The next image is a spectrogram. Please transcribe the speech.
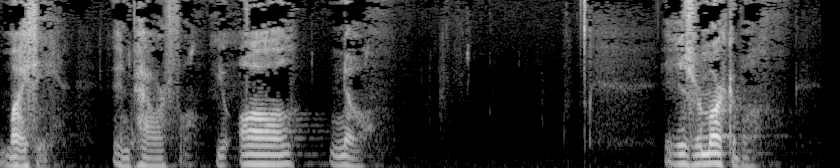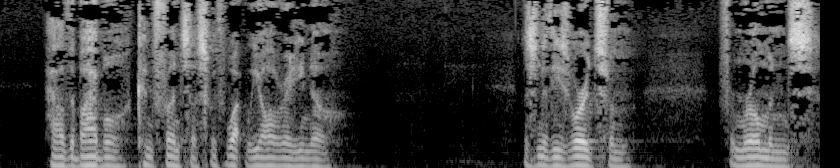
mighty and powerful. You all know. It is remarkable how the Bible confronts us with what we already know. Listen to these words from, from Romans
